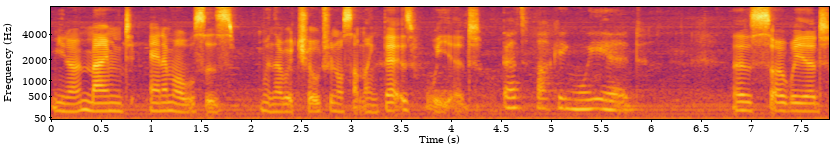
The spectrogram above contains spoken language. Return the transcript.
you know, maimed animals as when they were children or something. That is weird. That's fucking weird. That is so weird.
